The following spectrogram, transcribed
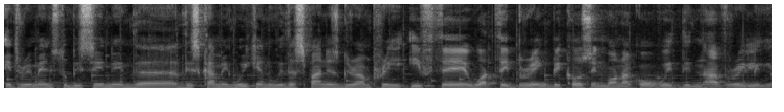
it remains to be seen in the this coming weekend with the Spanish Grand Prix if they what they bring. Because in Monaco we didn't have really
